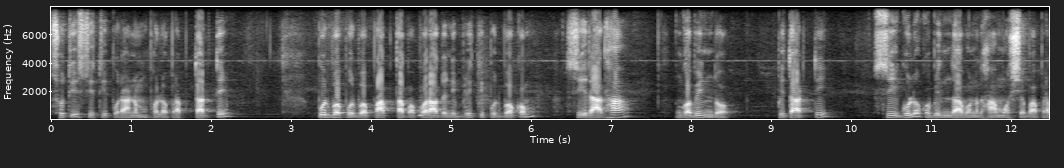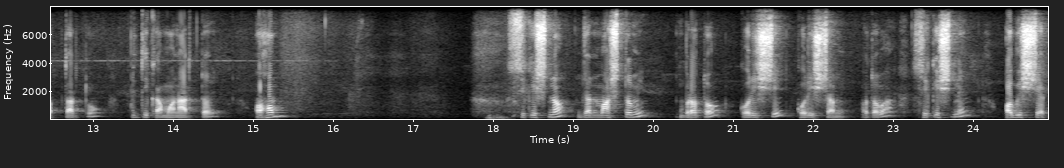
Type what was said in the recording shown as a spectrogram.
শ্রুতি স্মৃতি পুরাণম ফলপ্রাপ্তার্থে পূর্বপূর্ব পাপতাপ অপরাধ নিবৃত্তিপূর্বকম শ্রী রাধা গোবিন্দ প্রীতার্থে শ্রী গোলক বৃন্দাবন ধাম সেবা প্রাপ্তার্থ প্রীতিকামনার্থ অহম শ্রীকৃষ্ণ জন্মাষ্টমী ব্রত করিষ্যে করিষ্যামি অথবা শ্রীকৃষ্ণের অভিষেক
